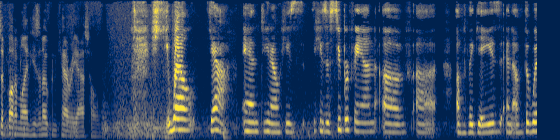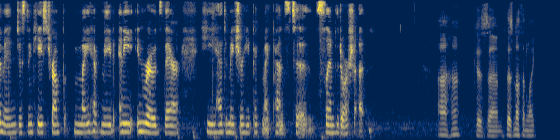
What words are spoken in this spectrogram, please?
so bottom line, he's an open carry asshole. Well, yeah, and you know he's he's a super fan of uh, of the gays and of the women. Just in case Trump might have made any inroads there, he had to make sure he picked Mike Pence to slam the door shut. Uh huh. Because um, there's nothing like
